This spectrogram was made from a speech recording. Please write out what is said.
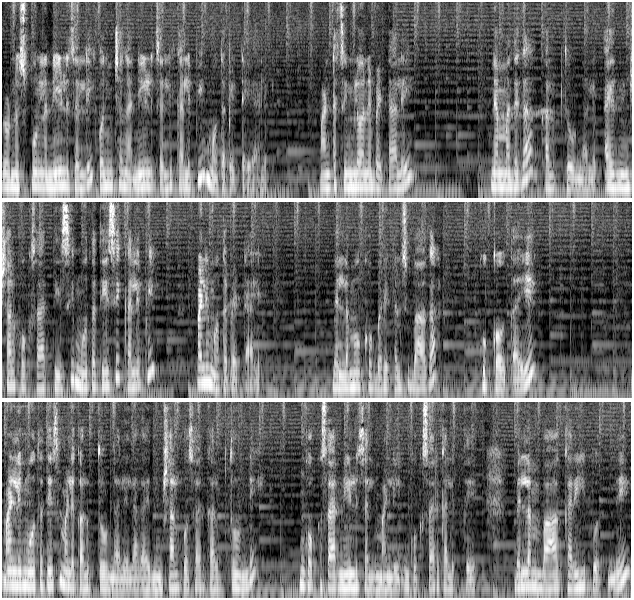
రెండు స్పూన్ల నీళ్ళు చల్లి కొంచెంగా నీళ్ళు చల్లి కలిపి మూత పెట్టేయాలి. మంట సిమ్లోనే పెట్టాలి. నెమ్మదిగా కలుపుతూ ఉండాలి. ఐదు నిమిషాలకు ఒకసారి తీసి మూత తీసి కలిపి మళ్ళీ మూత పెట్టాలి. బెల్లము కొబ్బరి కలిసి బాగా కుక్ అవుతాయి. మళ్ళీ మూత తీసి మళ్ళీ కలుపుతూ ఉండాలి. ఇలాగ ఐదు నిమిషాలకు ఒకసారి కలుపుతూ ఉండి ఇంకొకసారి నీళ్ళు చల్లి మళ్ళీ ఇంకొకసారి కలిపితే బెల్లం బాగా కరిగిపోతుంది.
